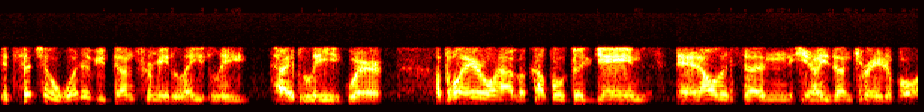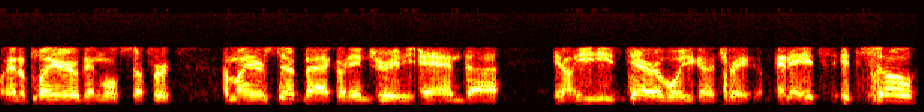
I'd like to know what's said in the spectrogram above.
It's such a what have you done for me lately type league where a player will have a couple of good games and all of a sudden you know he's untradeable, and a player then will suffer a minor setback or an injury, and uh, you know he, he's terrible. You got to trade him, and it's it's so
